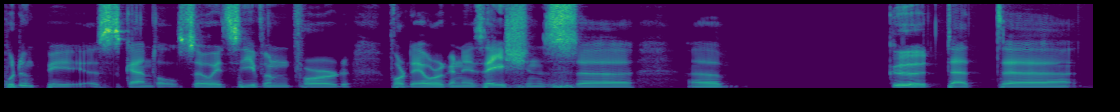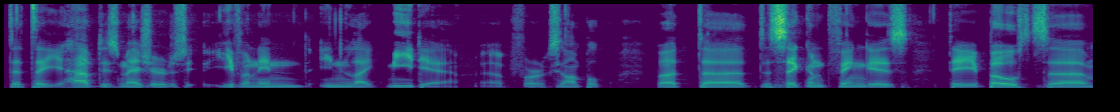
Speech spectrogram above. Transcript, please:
wouldn't be a scandal. So it's even for the, for the organizations uh, uh, good that uh, that they have these measures even in in like media, for example. But uh, the second thing is they both uh,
